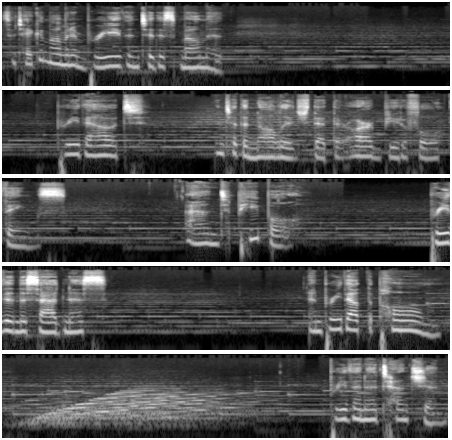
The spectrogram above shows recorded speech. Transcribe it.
So take a moment and breathe into this moment. Breathe out into the knowledge that there are beautiful things and people. Breathe in the sadness and breathe out the poem. Breathe in attention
